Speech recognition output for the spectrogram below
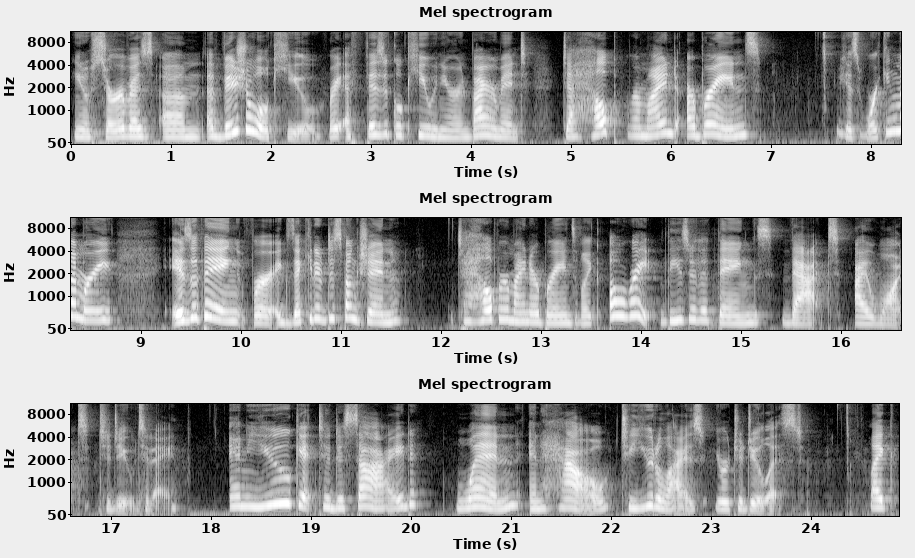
you know, serve as um, a visual cue, right? A physical cue in your environment to help remind our brains, because working memory is a thing for executive dysfunction to help remind our brains of like, oh, right, these are the things that I want to do today. And you get to decide when and how to utilize your to do list. Like,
